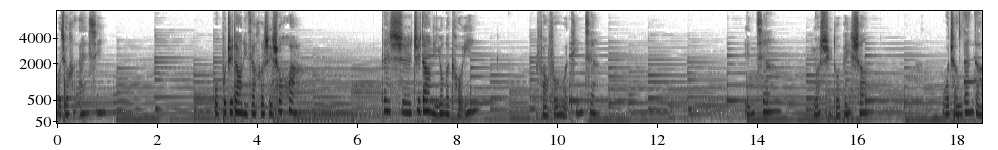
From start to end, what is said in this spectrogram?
我就很安心。我不知道你在和谁说话，但是知道你用的口音，仿佛我听见。人间有许多悲伤，我承担的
